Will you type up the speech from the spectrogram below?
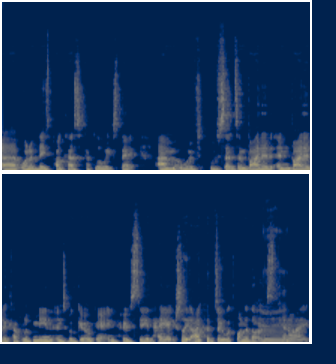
uh, one of these podcasts a couple of weeks back, um, we've we've since invited invited a couple of men into a girl gang who said, "Hey, actually, I could do with one of those. Mm. Can I?"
